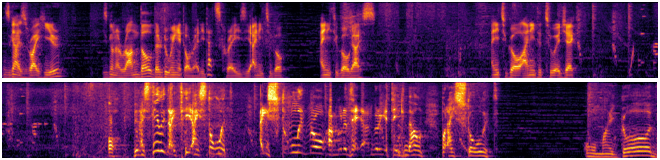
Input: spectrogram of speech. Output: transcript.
This guy's right here. He's gonna run though. They're doing it already. That's crazy. I need to go. I need to go, guys. I need to go. I needed to eject. Oh, did I steal it? I, I stole it. I stole it, bro. I'm gonna I'm gonna get taken down, but I stole it. Oh my god.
